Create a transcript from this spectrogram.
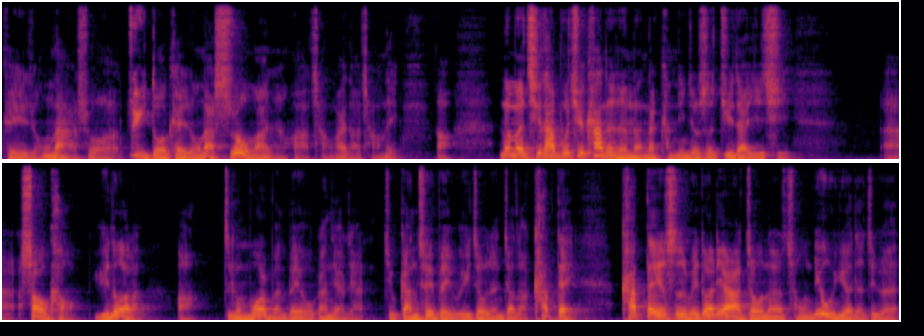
可以容纳说最多可以容纳十五万人啊，场外到场内啊。那么其他不去看的人呢，那肯定就是聚在一起，呃，烧烤娱乐了啊。这个墨尔本杯我刚讲讲，就干脆被维州人叫做 Cut Day，Cut Day 是维多利亚州呢从六月的这个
